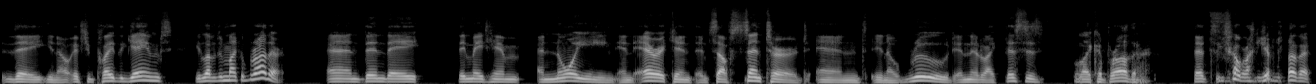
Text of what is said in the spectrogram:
They, you know, if you played the games, you loved him like a brother. And then they they made him annoying and arrogant and self-centered and you know rude. And they're like this is like a brother. That's like a brother.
